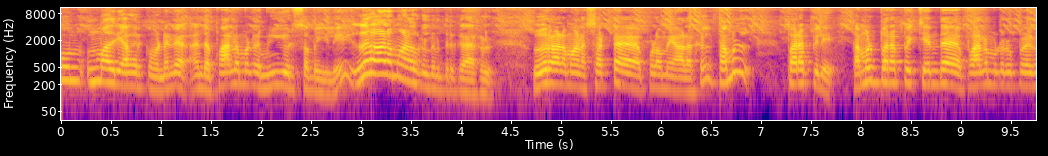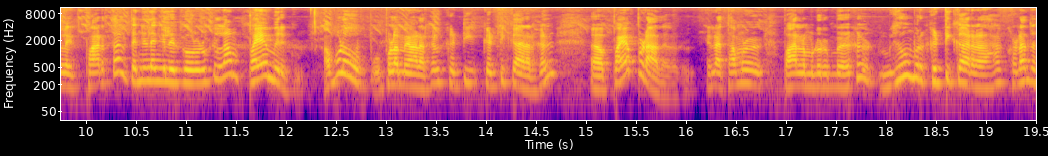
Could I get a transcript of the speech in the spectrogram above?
முன் முன்மாதிரியாக இருக்க வேண்டும். அந்த பார்லமெண்ட் மீயூர் சபையிலே ஏராளமானவர்கள் இருந்திருக்கிறார்கள். ஏராளமான சட்ட புலமையாளர்கள் தமிழ் பரப்பிலே. தமிழ் பரப்பைச் சேர்ந்த பாராளுமன்ற உறுப்பினர்களை பார்த்தால் தென்னிலங்கையில் இருக்கிறவர்களுக்கெல்லாம் பயம் இருக்கும். அவ்வளவு புலமையாளர்கள் கெட்டி கெட்டிக்காரர்கள் பயப்படாதவர்கள். ஏன்னா தமிழ் பாராளுமன்ற உறுப்பினர்கள் மிகவும் ஒரு கெட்டிக்காரராக கடந்த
